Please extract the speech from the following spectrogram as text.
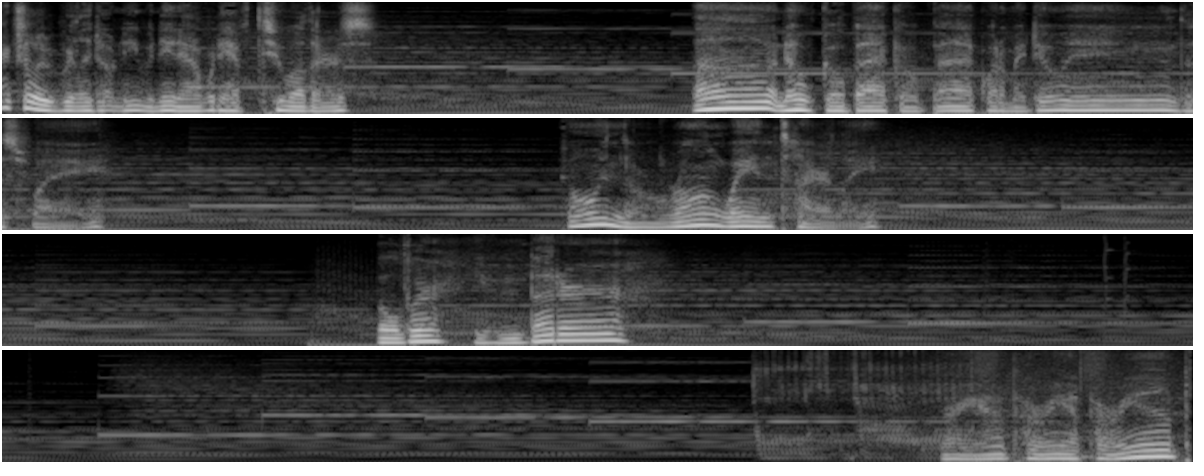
Actually, really don't even need it. I already have two others. Uh, no, go back, go back. What am I doing? This way. Going the wrong way entirely. Boulder, even better. Hurry up, hurry up, hurry up.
